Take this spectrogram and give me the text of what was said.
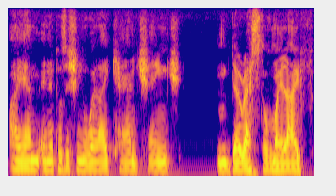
I am in a position where I can change the rest of my life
